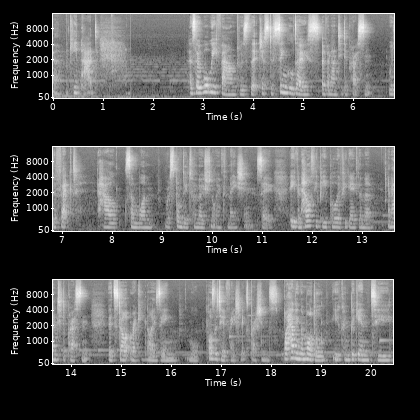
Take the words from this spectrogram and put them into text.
a, keypad. And so what we found was that just a single dose of an antidepressant would affect how someone responded to emotional information. So even healthy people, if you gave them a an antidepressant, they'd start recognising more positive facial expressions. By having a model, you can begin to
